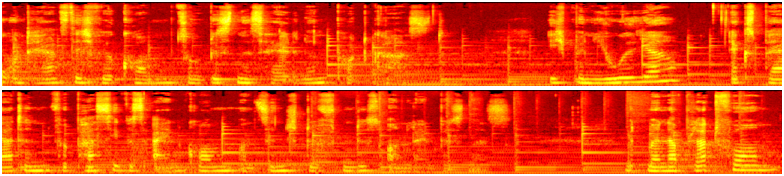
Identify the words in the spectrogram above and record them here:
und herzlich willkommen zum Business Heldinnen Podcast. Ich bin Julia, Expertin für passives Einkommen und sinnstiftendes Online-Business. Mit meiner Plattform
